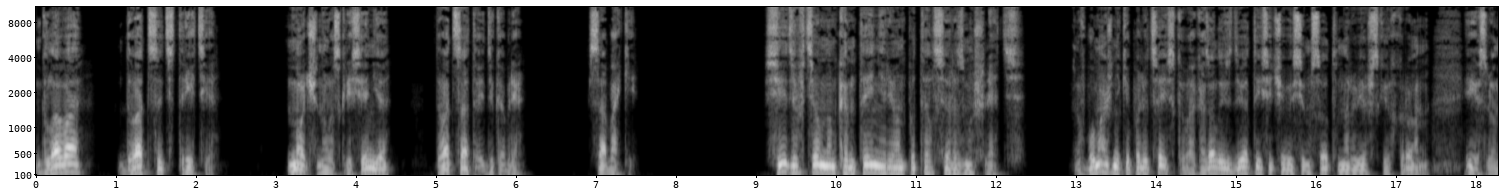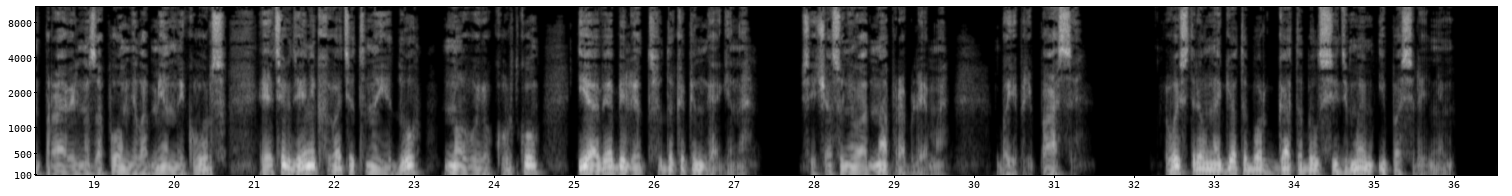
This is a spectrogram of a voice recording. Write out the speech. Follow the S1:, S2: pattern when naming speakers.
S1: Глава двадцать третья. Ночь на воскресенье, 20 декабря. Собаки. Сидя в темном контейнере, он пытался размышлять. В бумажнике полицейского оказалось 2800 норвежских крон, и если он правильно запомнил обменный курс, этих денег хватит на еду, новую куртку и авиабилет до Копенгагена. Сейчас у него одна проблема — боеприпасы. Выстрел на Гетеборг-Гата был седьмым и последним.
